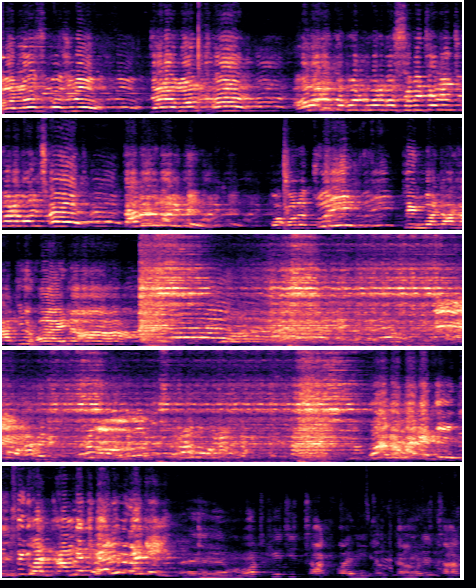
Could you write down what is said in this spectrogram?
আমার লাস্ট প্রশ্ন, যারা মদ খায়, আবারও তখন তোমার গোস্বামী চ্যালেঞ্জ করে বলছে, তাদের কখনো চুরি কিংবা ডাকাতি হয় না। খেয়েছি চাট পাইনি তোর কামড়ে চাট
